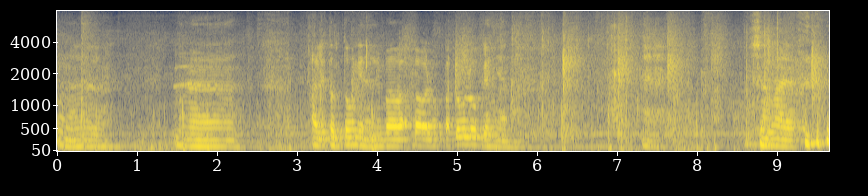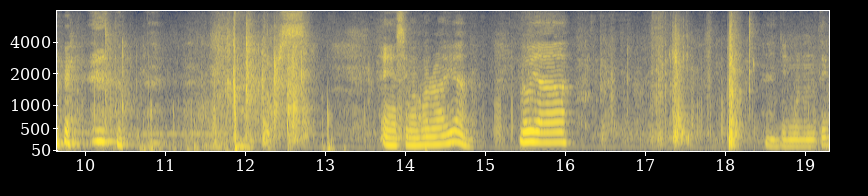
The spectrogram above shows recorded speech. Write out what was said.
mga mga alituntunin, halimbawa bawal magpatulog, ganyan. Inshallah. Oops. Eh, si Mama Ryan. Luya! Nandiyan muna natin.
